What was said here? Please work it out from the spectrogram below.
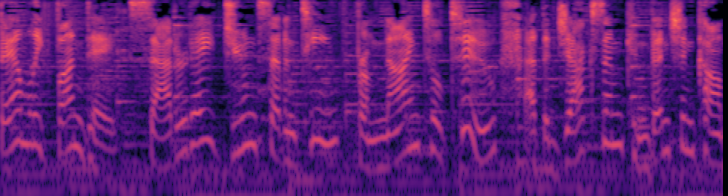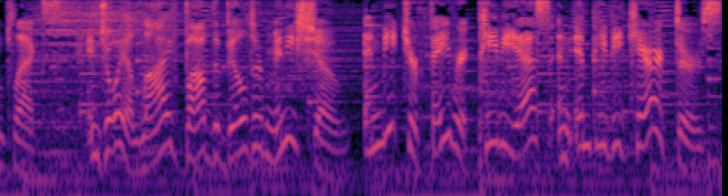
family fun day, Saturday, June 17th from 9 till 2 at the Jackson Convention Complex. Enjoy a live Bob the Builder mini show and meet your favorite PBS and MPB characters.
